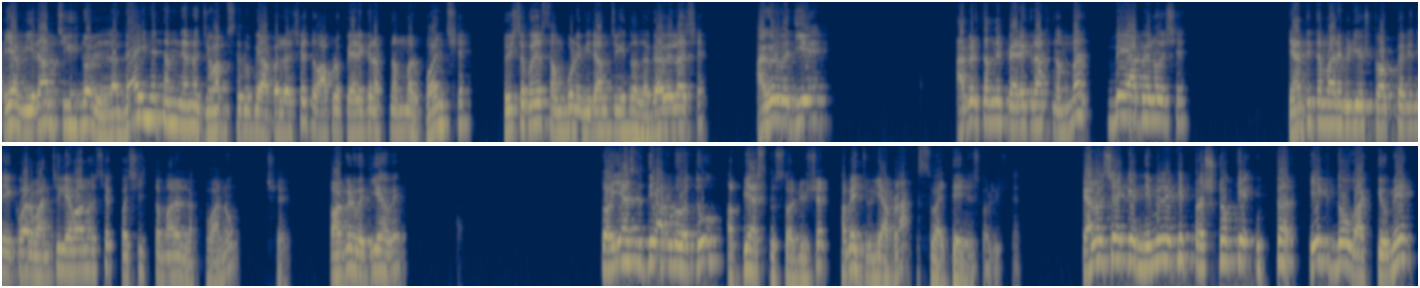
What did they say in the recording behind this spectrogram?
અહીંયા વિરામ ચિહ્નો લગાવીને તમને એનો જવાબ સ્વરૂપે આપેલો છે. તો આપણો પેરેગ્રાફ નંબર વન છે. જોઈ શકો છો, સંપૂર્ણ વિરામ ચિહ્નો લગાવેલા છે. આગળ વધીએ. આગળ તમને પેરેગ્રાફ નંબર બે આપેલો છે. ત્યાંથી તમારે વીડિયો સ્ટોપ કરીને એકવાર વાંચી લેવાનો છે, પછી જ તમારે લખવાનું છે. તો આગળ વધીએ હવે. તો અહીંયા સુધી આપણું હતું અભ્યાસનું સોલ્યુશન. હવે જોઈએ આપણા સ્વાધ્યાયનું સોલ્યુશન. પહેલો છે કે નિમ્નલિખિત પ્રશ્નો કે ઉત્તર એક દો વાક્યો મેં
